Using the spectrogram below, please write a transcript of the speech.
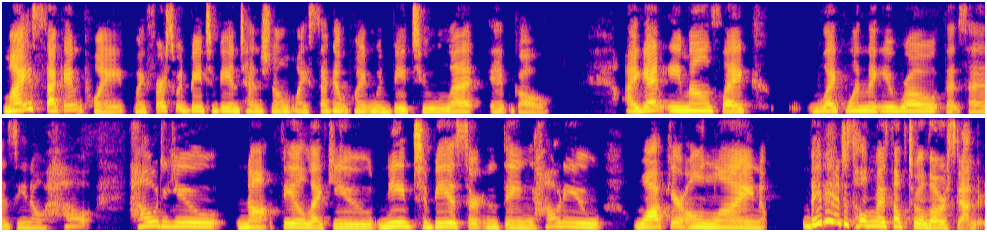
my second point, my first would be to be intentional. My second point would be to let it go. I get emails like, like one that you wrote that says, you know, how, how do you not feel like you need to be a certain thing? How do you walk your own line. Maybe I just hold myself to a lower standard,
